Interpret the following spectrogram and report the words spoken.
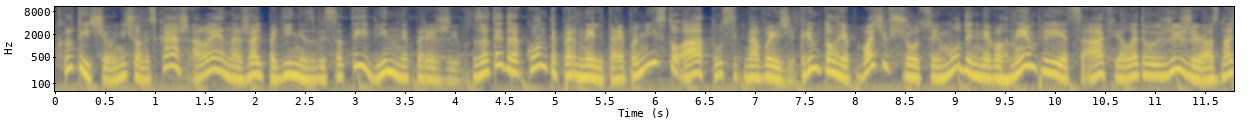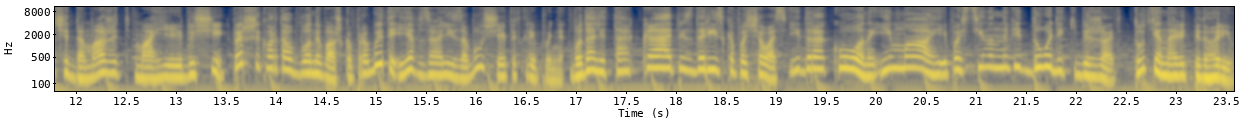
Крутий чел, нічого не скажеш, але на жаль, падіння з висоти він не пережив. Зате дракон тепер не літає по місту, а тусить на вежі. Крім того, я побачив, що цей модень не вогнем плюється, а фіолетовою жижею, а значить дамажить магією душі. Перший квартал було неважко пробити, і я взагалі забув, що є підкріплення. Бо далі така піздарізка почалась, і дракони, і маги, і постійно нові додіки біжать. Тут я навіть підгорів.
